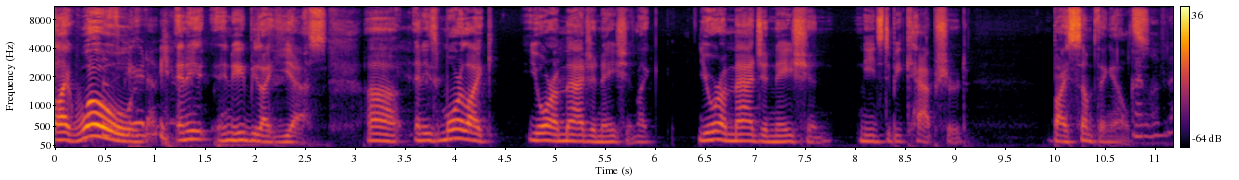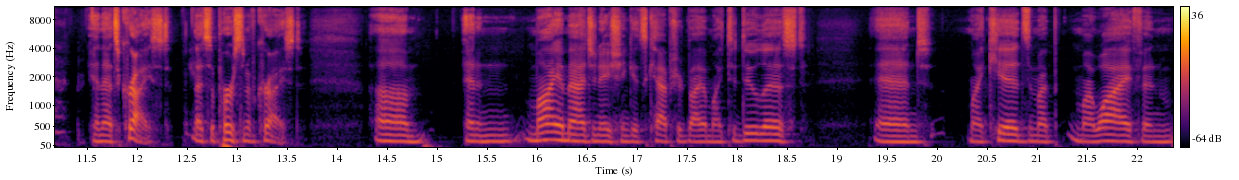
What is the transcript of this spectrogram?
like whoa. spirit of you. and he and he'd be like, yes. Uh, and he's more like your imagination. Like your imagination needs to be captured by something else I love that. and that's Christ. That's the person of Christ. Um, and my imagination gets captured by my to-do list and my kids and my my wife and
